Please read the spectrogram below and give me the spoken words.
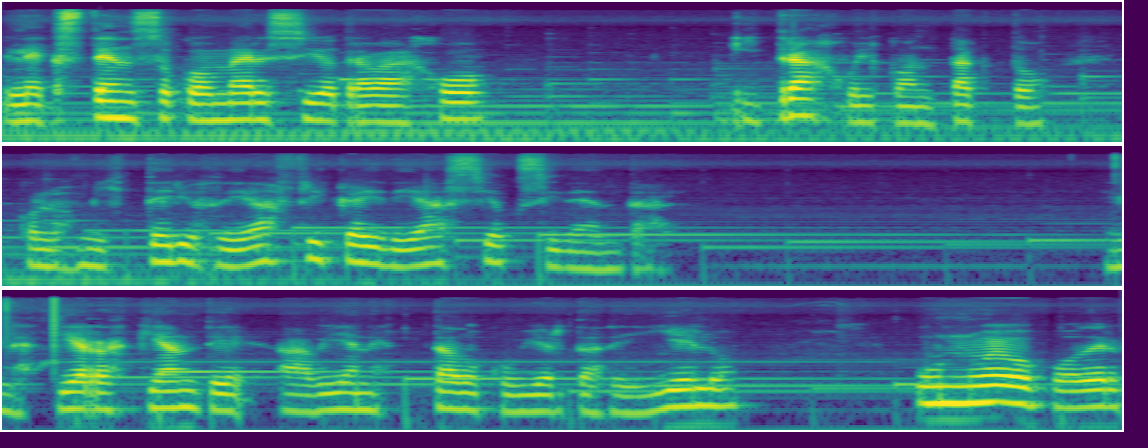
El extenso comercio trabajó y trajo el contacto con los misterios de África y de Asia Occidental. En las tierras que antes habían estado cubiertas de hielo, un nuevo poder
